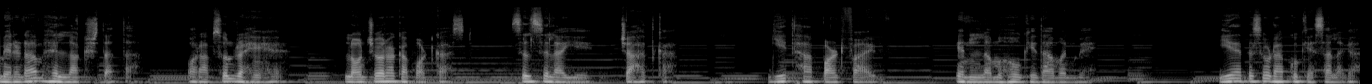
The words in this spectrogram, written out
मेरा नाम है लक्ष दत्ता और आप सुन रहे हैं लॉन्चोरा का पॉडकास्ट सिलसिला ये चाहत का। ये था पार्ट फाइव इन लम्हों के दामन में। ये एपिसोड आपको कैसा लगा?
